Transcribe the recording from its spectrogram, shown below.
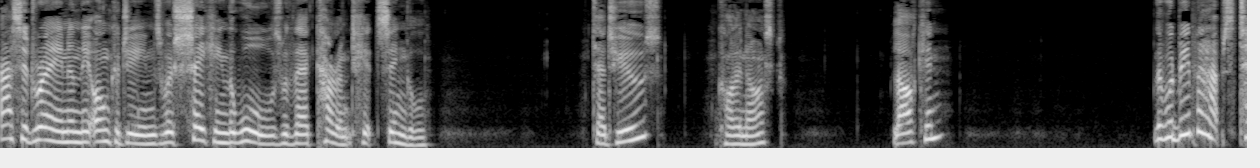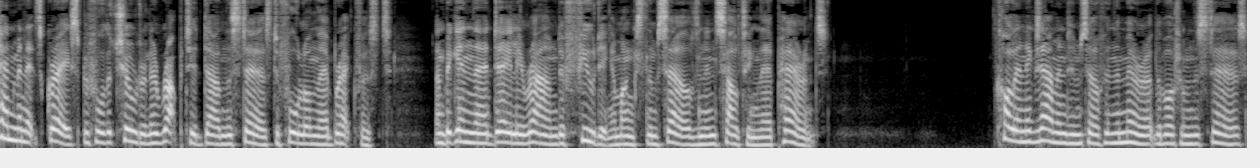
Acid Rain and the Oncogenes were shaking the walls with their current hit single. Ted Hughes? Colin asked. Larkin? There would be perhaps ten minutes' grace before the children erupted down the stairs to fall on their breakfasts and begin their daily round of feuding amongst themselves and insulting their parents. Colin examined himself in the mirror at the bottom of the stairs.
